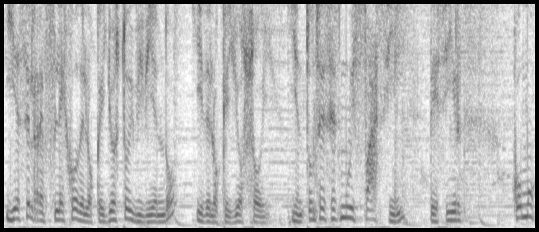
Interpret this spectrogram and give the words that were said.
y es el reflejo de lo que yo estoy viviendo y de lo que yo soy. Y entonces es muy fácil decir cómo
